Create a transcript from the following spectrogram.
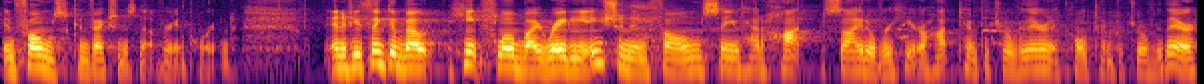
in foams, convection is not very important. And if you think about heat flow by radiation in foams, say you had a hot side over here, a hot temperature over there, and a cold temperature over there,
